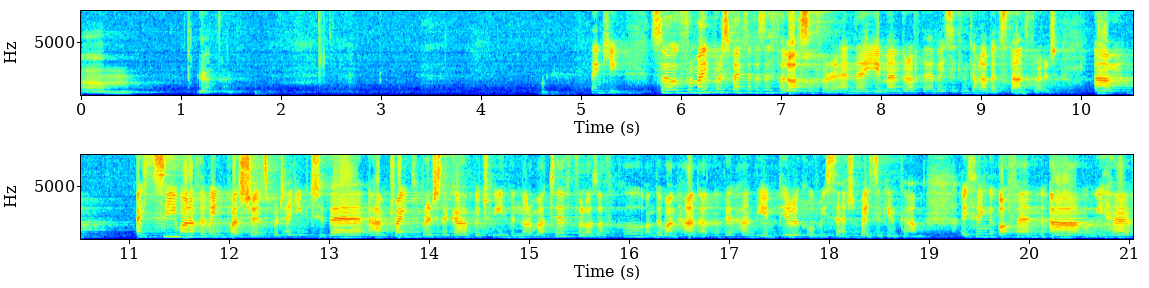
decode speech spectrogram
Um, yeah. Thank you. So from my perspective as a philosopher and a member of the Basic Income Lab at Stanford, um, I see one of the main questions pertaining to the um, trying to bridge the gap between the normative, philosophical on the one hand, and on the other hand, the empirical research on basic income. I think often um, we have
